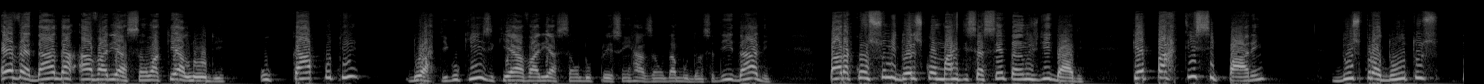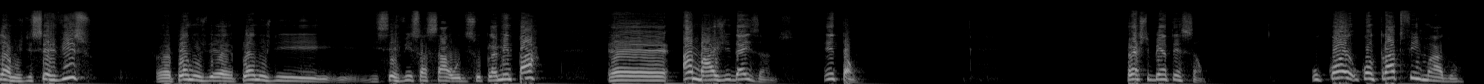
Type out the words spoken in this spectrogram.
é vedada a variação a que alude o caput do artigo 15, que é a variação do preço em razão da mudança de idade, para consumidores com mais de 60 anos de idade, que participarem dos produtos, planos de serviço, eh, planos, eh, planos de, de serviço à saúde suplementar, é, há mais de 10 anos. Então, preste bem atenção. O, o contrato firmado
